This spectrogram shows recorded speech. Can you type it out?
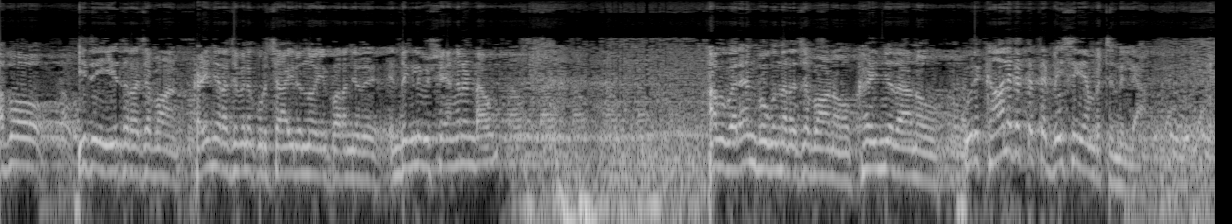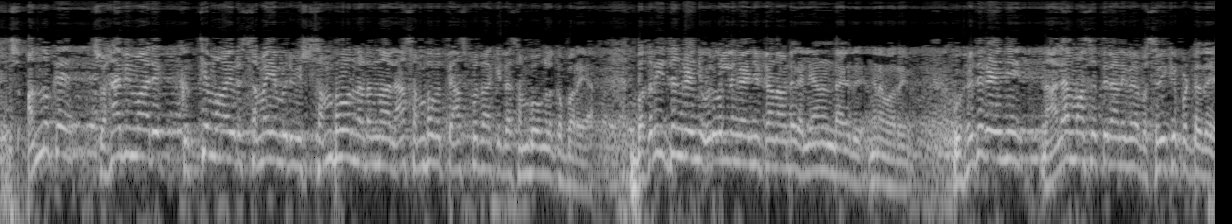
അപ്പോ ഇത് ഏത് റജബാണ്? കഴിഞ്ഞ റജബിനെ കുറിച്ച് കുറിച്ചായിരുന്നോ ഈ പറഞ്ഞത്. എന്തെങ്കിലും വിഷയം അങ്ങനെ ഉണ്ടാവും? അവ വരാൻ പോകുന്ന റജബാണോ? കഴിഞ്ഞതാണോ? ഒരു കാലഘട്ടത്തെ ബേസ് ചെയ്യാൻ പറ്റുന്നില്ല. അന്നൊക്കെ സ്വഹാബിമാര് കൃത്യമായ ഒരു സമയം ഒരു സംഭവം നടന്നാൽ ആ സംഭവത്തെ ആസ്പദമാക്കിയിട്ട് സംഭവങ്ങളൊക്കെ പറയാം. ബദർ യുദ്ധം കഴിഞ്ഞ് ഒരു കൊല്ലം കഴിഞ്ഞിട്ടാണ് അവന്റെ കല്യാണം ഉണ്ടായത്. അങ്ങനെ പറയും. ഉഹദ് കഴിഞ്ഞ് നാലാം മാസത്തിലാണ് ഇവരെ പ്രസവിക്കപ്പെട്ടത്.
